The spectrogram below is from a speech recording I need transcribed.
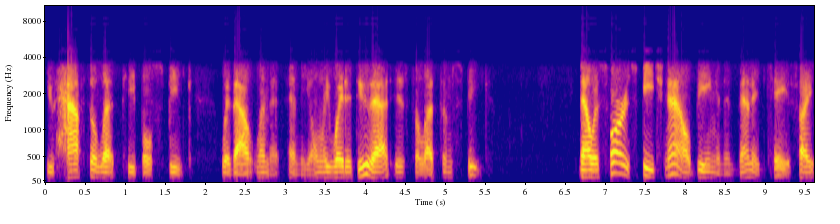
you have to let people speak without limit. And the only way to do that is to let them speak. Now, as far as speech now being an invented case, I,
